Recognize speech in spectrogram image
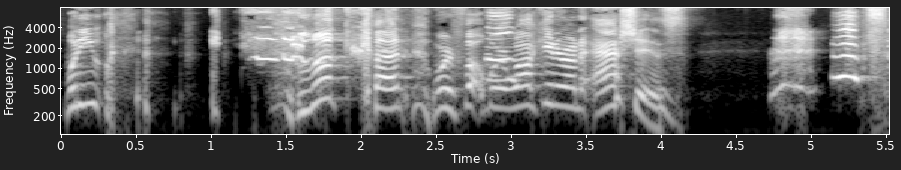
What do you look, cunt? We're we're walking around ashes. That's.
